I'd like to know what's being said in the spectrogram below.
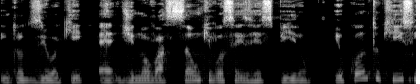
introduziu aqui, é, de inovação que vocês respiram. E o quanto que isso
